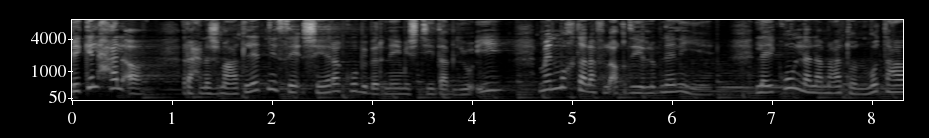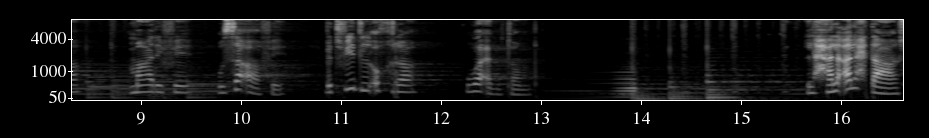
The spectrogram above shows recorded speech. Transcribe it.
بكل حلقة رح نجمع ثلاث نساء شاركوا ببرنامج TWE من مختلف الأقضية اللبنانية ليكون للمعتهم متعة معرفة وثقافة. بتفيد الأخرى وأنتم. الحلقة ال11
